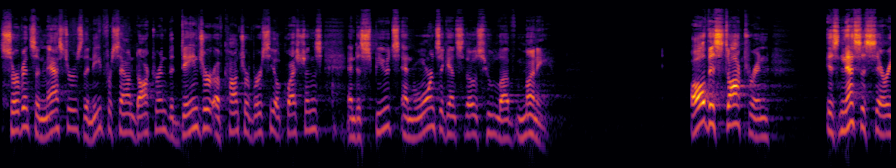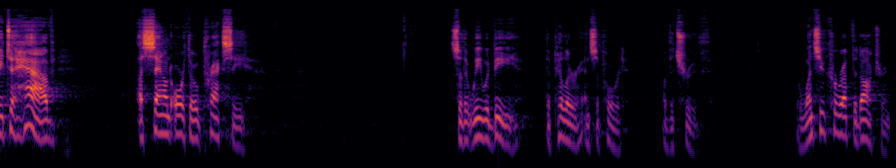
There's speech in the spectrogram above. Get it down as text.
servants and masters, the need for sound doctrine, the danger of controversial questions and disputes, and warns against those who love money. All this doctrine is necessary to have a sound orthopraxy so that we would be the pillar and support of the truth. But once you corrupt the doctrine,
